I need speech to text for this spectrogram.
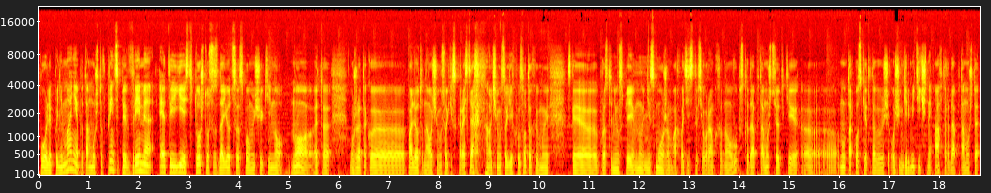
поле понимания, потому что, в принципе, время это и есть то, что создается с помощью кино. Но это уже такое полеты на очень высоких скоростях, на очень высоких высотах, и мы скорее, просто не успеем, ну, не сможем охватить это все в рамках одного выпуска, да, потому что все-таки, э, ну, Тарковский это такой очень герметичный автор, да, потому что,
